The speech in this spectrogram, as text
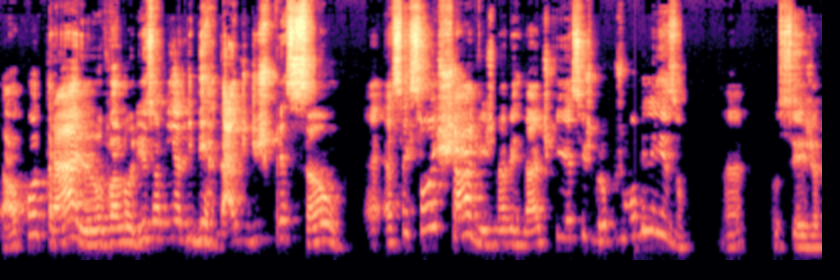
Ao contrário, eu valorizo a minha liberdade de expressão. É, essas são as chaves, na verdade, que esses grupos mobilizam. Né? Ou seja,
